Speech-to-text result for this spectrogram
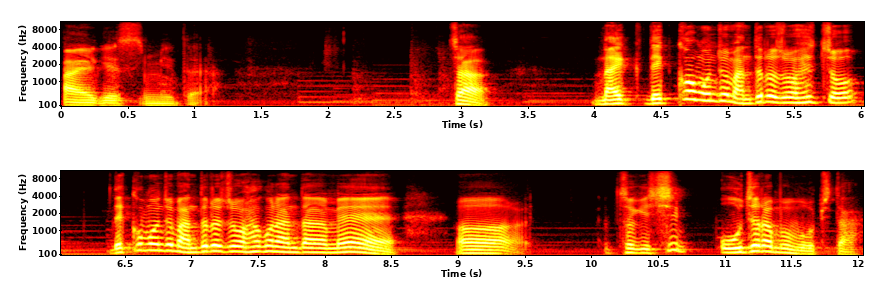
알겠습니다. 자, 내거 먼저 만들어줘 했죠. 내 거 먼저 만들어줘 하고 난 다음에 어 저기 15절 한번 봅시다.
